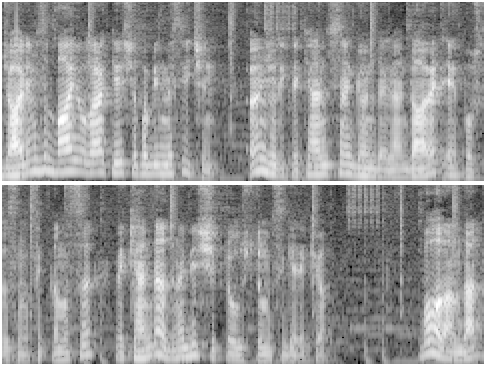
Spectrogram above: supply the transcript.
Carimizin bayi olarak giriş yapabilmesi için öncelikle kendisine gönderilen davet e-postasına tıklaması ve kendi adına bir şifre oluşturması gerekiyor. Bu alandan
